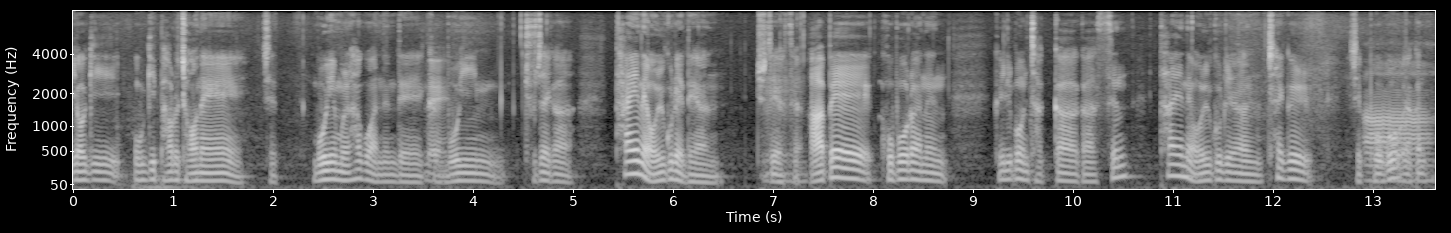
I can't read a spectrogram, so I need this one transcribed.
여기 오기 바로 전에 이제 모임을 하고 왔는데 네. 그 모임 주제가 타인의 얼굴에 대한 주제였어요. 음. 아베 고보라는 그 일본 작가가 쓴 타인의 얼굴이라는 책을 이제 보고 아. 약간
